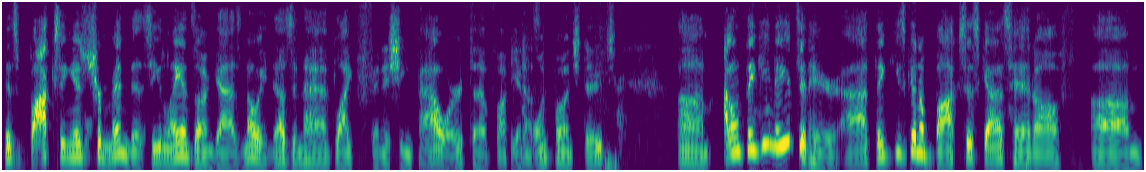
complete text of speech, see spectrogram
his boxing is tremendous. He lands on guys. No, he doesn't have like finishing power to fucking one punch dudes. Um, I don't think he needs it here. I think he's going to box this guy's head off, um,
